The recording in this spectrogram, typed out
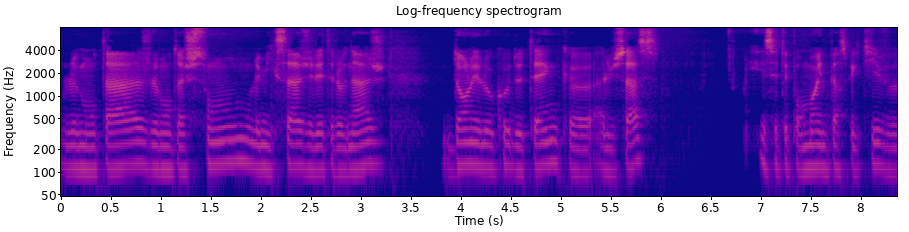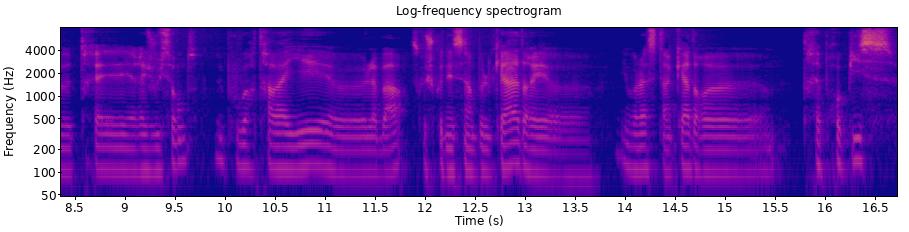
le montage, le montage son, le mixage et l'étalonnage dans les locaux de Tank euh, à l'USAS. Et c'était pour moi une perspective très réjouissante de pouvoir travailler là-bas, parce que je connaissais un peu le cadre et, et voilà, c'est un cadre très propice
